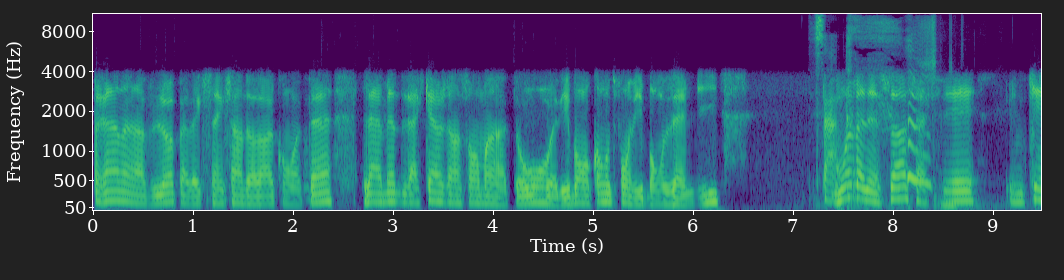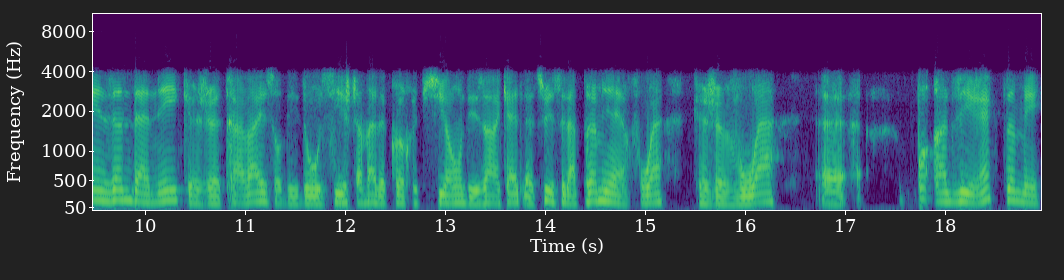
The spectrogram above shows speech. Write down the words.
prend l'enveloppe avec 500 dollars comptant, la met de la cache dans son manteau. Les bons comptes font des bons amis. Moi, Vanessa, ça fait une quinzaine d'années que je travaille sur des dossiers justement de corruption, des enquêtes là-dessus, et c'est la première fois que je vois euh, pas en direct, mais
